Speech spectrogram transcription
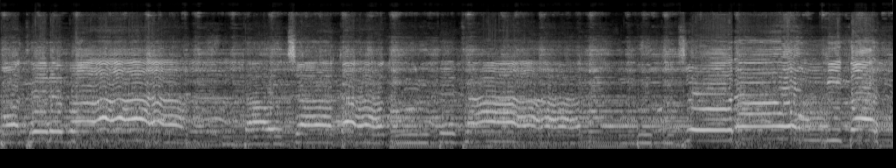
পথের বা দাও চাকা ঘুরতে থাক বুক জোড়া অঙ্গীকার।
